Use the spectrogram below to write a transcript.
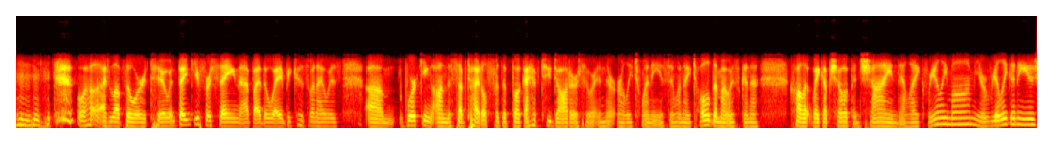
well, I love the word too, and thank you for saying that. By the way, because when I was um, working on the subtitle for the book, I have two daughters who are in their early twenties, and when I told them I was going to call it "Wake Up, Show Up, and Shine," they're like, "Really, Mom? You're really going to use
